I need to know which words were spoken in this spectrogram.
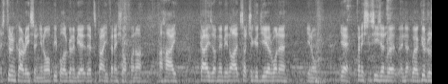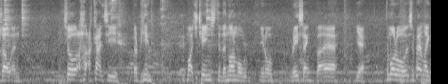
it's touring car racing. You know, people are going to be out there to try and finish off on a, a high. Guys I've maybe not had such a good year. Want to, you know, yeah, finish the season with, with a good result, and so I can't see there being much change to the normal, you know, racing. But uh, yeah, tomorrow it's a bit like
